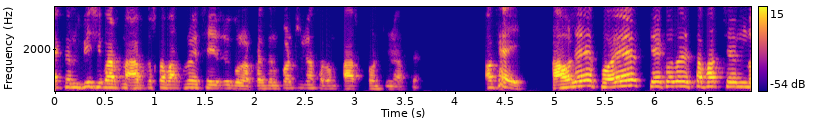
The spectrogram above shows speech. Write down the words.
এখন বেশি বার না আট দশটা বার রয়েছে ইররেগুলার প্রেজেন্ট কন্টিনিউয়াস এবং পাস্ট কন্টিনিউয়াস ওকে তাহলে ফয়েজ কে কোথায় ইস্তাফা চেন্দ?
